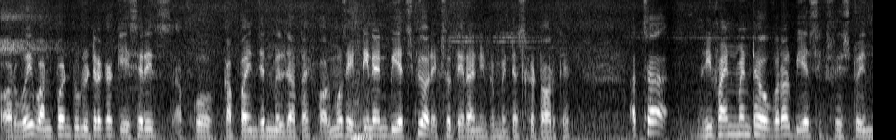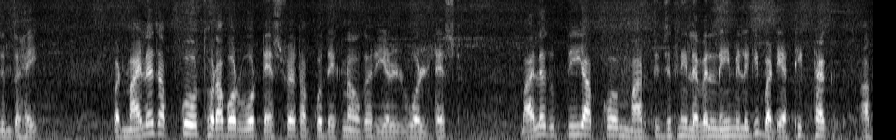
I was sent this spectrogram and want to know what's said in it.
और वही 1.2 लीटर का के सीरीज़ आपको कप्पा इंजन मिल जाता है। ऑलमोस्ट 89 bhp और 113 न्यूटन मीटर्स का टॉर्क है। अच्छा रिफाइनमेंट है overall B S six phase two engine तो है ही। बट माइलेज आपको थोड़ा बहुत वो टेस्ट वेट आपको देखना होगा रियल वर्ल्ड टेस्ट माइलेज उतनी आपको मारुति जितनी लेवल नहीं मिलेगी बट या ठीक ठाक आप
